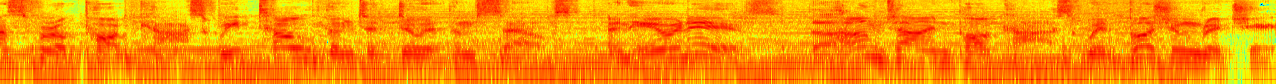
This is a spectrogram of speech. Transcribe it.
asked for a podcast. We told them to do it themselves. And here it is the Home Time Podcast with Bush and Richie.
